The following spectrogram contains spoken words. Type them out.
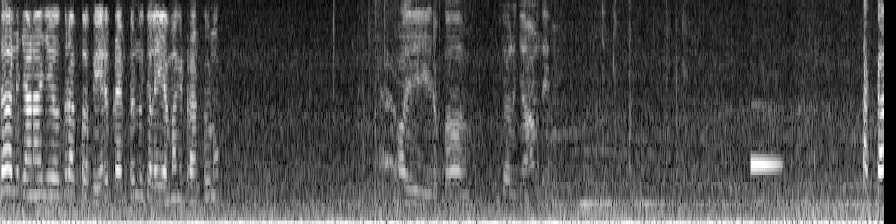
ਸਿੱਧਾ ਜਾਣਾ ਜੇ ਉਧਰ ਆਪਾਂ ਫੇਰ ਬ੍ਰੈਂਪਟਨ ਨੂੰ ਚਲੇ ਜਾਵਾਂਗੇ ਟ੍ਰਾਂਟੋ ਨੂੰ। ਓਏ ਰੱਬਾ, ਚੱਲ ਜਾਣ ਦੇ ਧੱਕਾ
